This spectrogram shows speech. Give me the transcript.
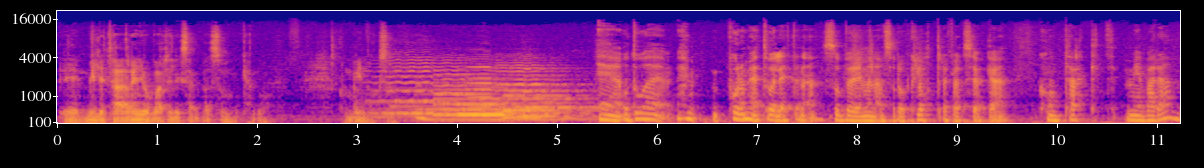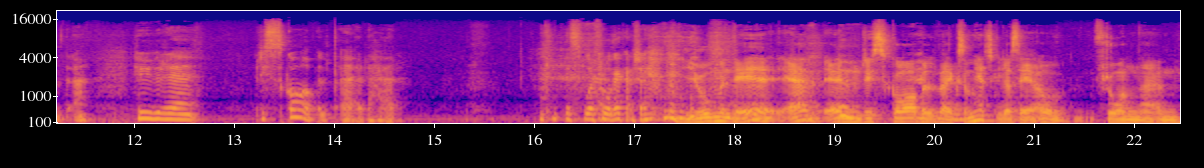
eh, militären jobbar till exempel som kan då komma in också. Eh, och då, på de här toaletterna så börjar man alltså då klottra för att söka kontakt med varandra. Hur eh, riskabelt är det här? En svår fråga kanske. Jo, men det är en riskabel verksamhet skulle jag säga och från um,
